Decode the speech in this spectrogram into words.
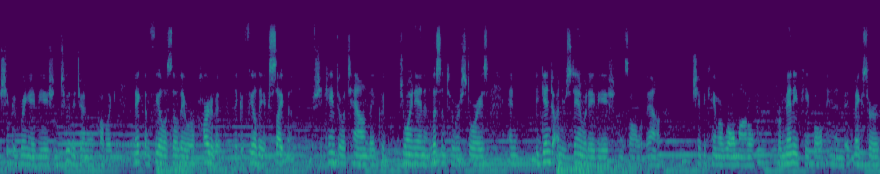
She could bring aviation to the general public, make them feel as though they were a part of it. They could feel the excitement. If she came to a town, they could join in and listen to her stories and begin to understand what aviation was all about. She became a role model for many people, and it makes her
